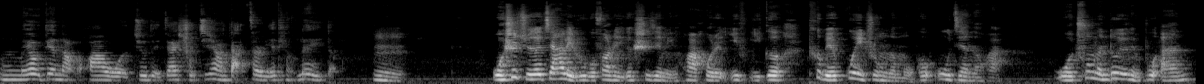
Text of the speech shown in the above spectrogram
嗯没有电脑的话，我就得在手机上打字儿，也挺累的。嗯，我是觉得家里如果放着一个世界名画或者一一个特别贵重的某个物件的话，我出门都有点不安，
